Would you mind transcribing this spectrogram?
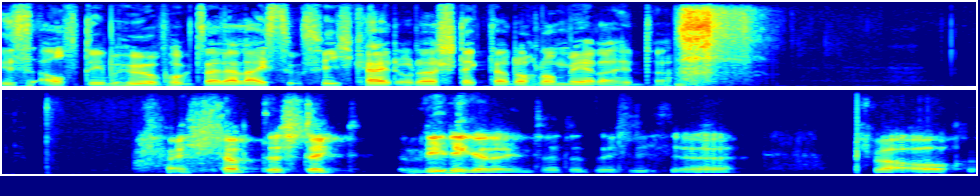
ist auf dem Höhepunkt seiner Leistungsfähigkeit oder steckt da doch noch mehr dahinter? Ich glaube, da steckt weniger dahinter tatsächlich. Äh, ich war auch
